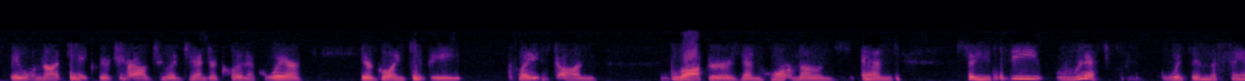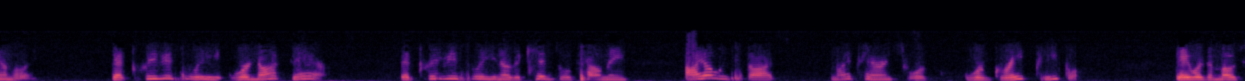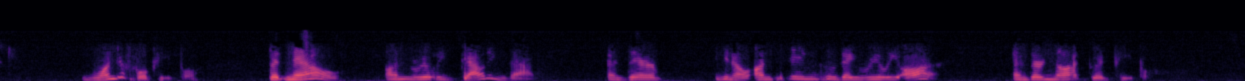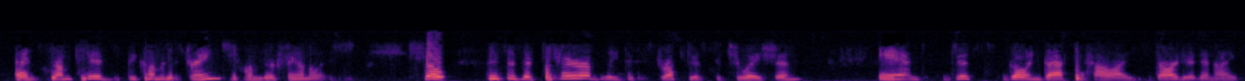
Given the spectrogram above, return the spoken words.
They will not take their child to a gender clinic where they're going to be placed on blockers and hormones. And so you see rifts within the family that previously were not there. That previously, you know, the kids will tell me, I always thought my parents were were great people. They were the most wonderful people. But now I'm really doubting that. And they're, you know, I'm seeing who they really are. And they're not good people. And some kids become estranged from their families. So this is a terribly destructive situation. And just going back to how I started, and I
